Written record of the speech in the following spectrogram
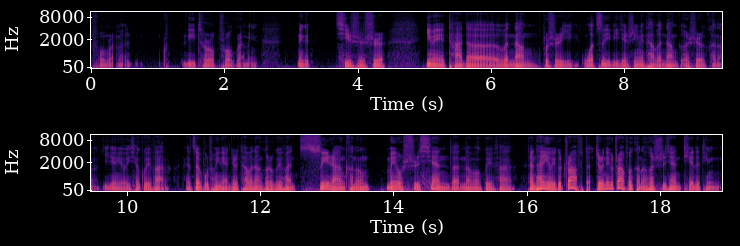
program，literal programming，那个其实是因为它的文档不是以我自己理解是因为它文档格式可能已经有一些规范了。再补充一点，就是它文档格式规范虽然可能没有实现的那么规范。但它有一个 draft，就是那个 draft 可能和实现贴的挺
